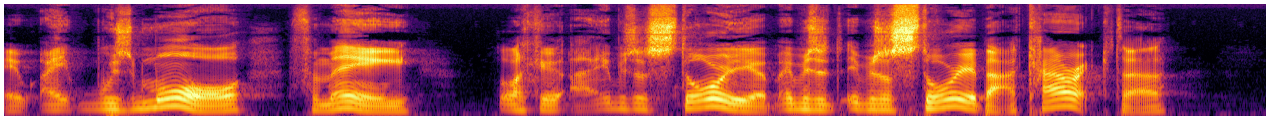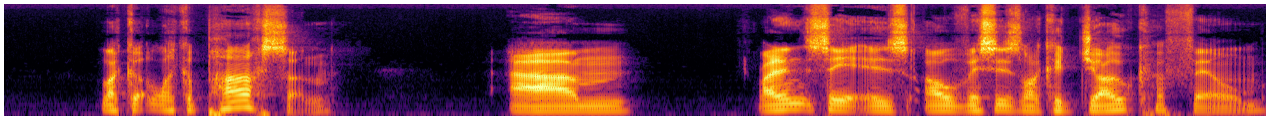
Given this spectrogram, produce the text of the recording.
It it was more for me like a it was a story. It was a, it was a story about a character, like a, like a person. Um, I didn't see it as oh this is like a Joker film,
